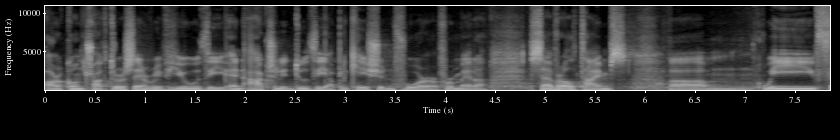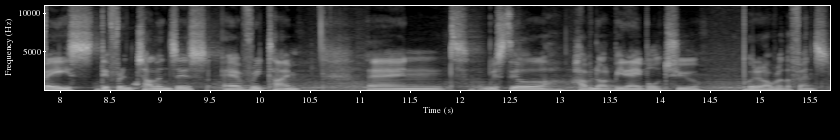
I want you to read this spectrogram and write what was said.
our contractors and review the and actually do the application for for Meta several times. Um, we face different challenges every time, and we still have not been able to put it over the fence.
